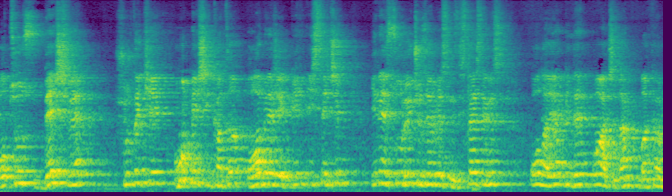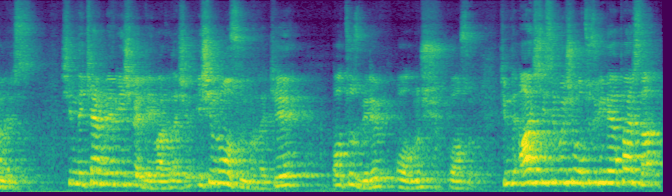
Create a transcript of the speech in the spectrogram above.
35 ve şuradaki 15'in katı olabilecek bir iş seçip yine soruyu çözebilirsiniz. İsterseniz olaya bir de bu açıdan bakabiliriz. Şimdi kendime bir iş belirleyeyim arkadaşım. İşim ne olsun buradaki? 30 birim olmuş olsun. Şimdi A işçisi bu işi 30 günde yaparsa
